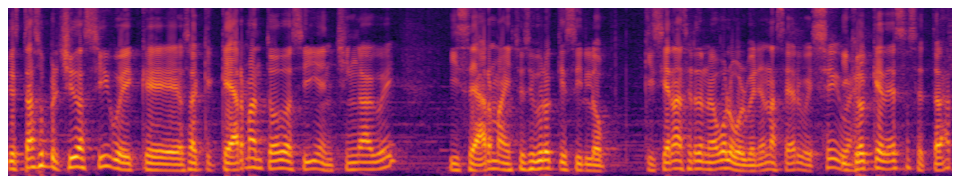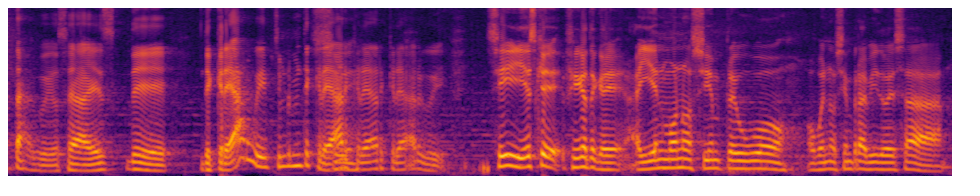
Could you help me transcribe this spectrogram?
está súper chido así, güey. Que, o sea, que, que arman todo así en chinga, güey. Y se arma. Y estoy seguro que si lo quisieran hacer de nuevo, lo volverían a hacer, güey. Sí, y güey. creo que de eso se trata, güey. O sea, es de, de crear, güey. Simplemente crear, Sí. crear, crear, güey. Sí, es que fíjate que ahí en Mono siempre hubo, o bueno, siempre ha habido esa...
